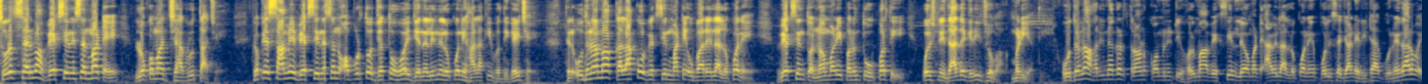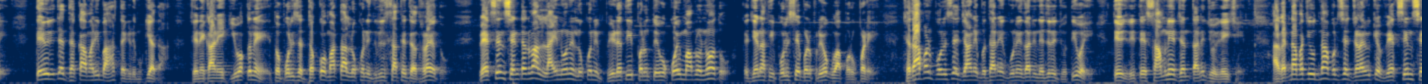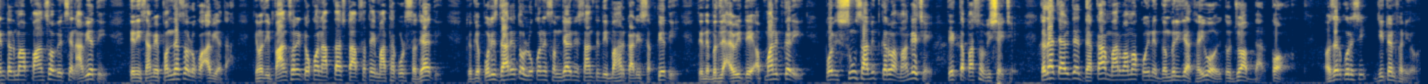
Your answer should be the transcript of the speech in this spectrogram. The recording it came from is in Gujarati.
સુરત શહેરમાં વેક્સિનેશન માટે લોકોમાં જાગૃતતા છે. જોકે સામે વેક્સિનેશન અપૂરતો જથ્થો હોય જેને લઈને લોકોની હાલાકી વધી ગઈ છે. ત્યારે ઉધનામાં કલાકો વેક્સિન માટે ઊભા રહેલા લોકોને વેક્સિન તો ન મળી પરંતુ ઉપરથી પોલીસની દાદાગીરી જોવા મળી હતી. ઉધના હરિનગર ત્રણ કોમ્યુનિટી હોલમાં વેક્સિન લેવા માટે આવેલા લોકોને પોલીસે જાણે રીઢા ગુનેગાર હોય તેવી રીતે ધક્કા મારી બહાર તગડી મૂક્યા હતા. જેને કારણે એક યુવકને તો પોલીસે ધક્કો મારતા લોકોની ગ્રીલ સાથે તે અથડાયો હતો. વેક્સિન સેન્ટરમાં લાઈનો અને લોકોની ભીડ હતી, પરંતુ એવો કોઈ મામલો ન હતો કે જેનાથી પોલીસે બળપ્રયોગ વાપરવો પડે. છતાં પણ પોલીસે જાણે બધાને ગુનેગારની નજરે જોતી હોય તેવી જ રીતે સામાન્ય જનતાને જોઈ રહી છે. આ ઘટના પછી ઉધના પોલીસે જણાવ્યું કે વેક્સિન સેન્ટરમાં પાંચસો વેક્સિન આવી હતી, તેની સામે પંદરસો લોકો આવ્યા હતા. જેમાંથી પાંચસોની ટોકન આપતા સ્ટાફ સાથે માથાકૂટ સર્જાઈ હતી. જોકે પોલીસ ધારે તો લોકોને સમજાવીને શાંતિથી બહાર કાઢી શકતી હતી, તેને બદલે આવી રીતે અપમાનિત કરી પોલીસ શું સાબિત કરવા માંગે છે તે એક તપાસનો વિષય છે. કદાચ આવી રીતે ધક્કા મારવામાં કોઈને ગંભીર ઇજા થઈ હોય તો જવાબદાર કોણ? Azhar Qureshi, G ten news.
